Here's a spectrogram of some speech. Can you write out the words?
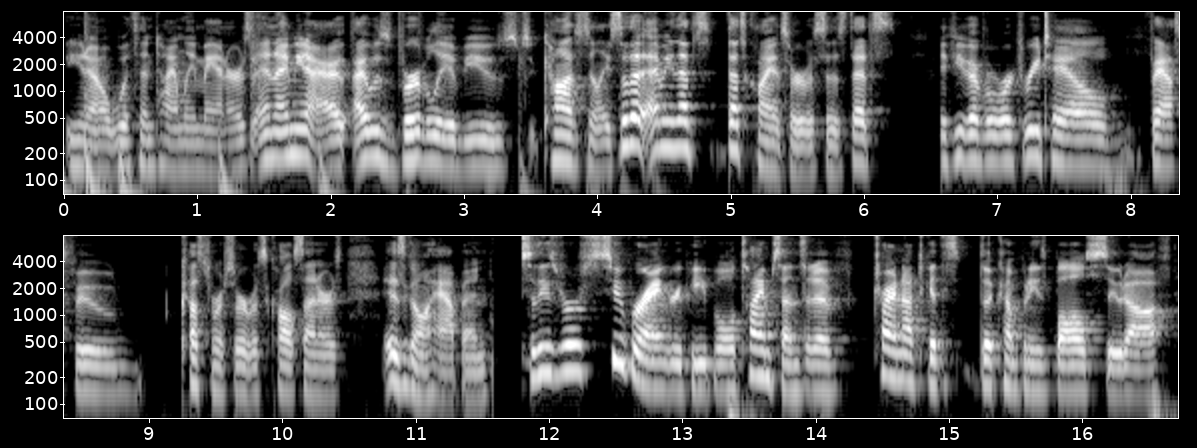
you know, within timely manners. And I mean, I, I was verbally abused constantly. So that, I mean, that's, that's client services. That's, if you've ever worked retail, fast food, customer service call centers is going to happen. So these were super angry people, time sensitive, trying not to get the company's balls suit off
